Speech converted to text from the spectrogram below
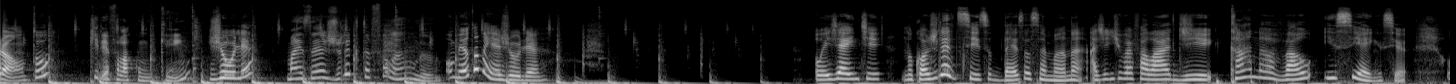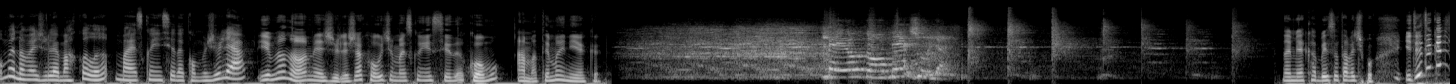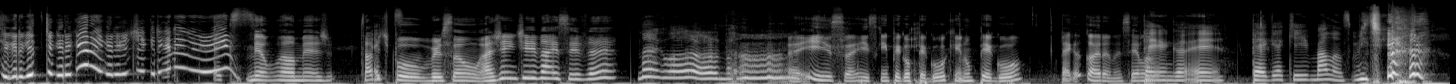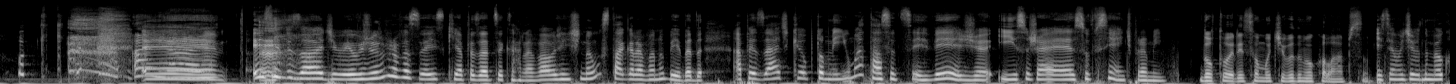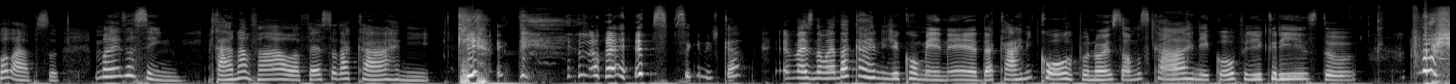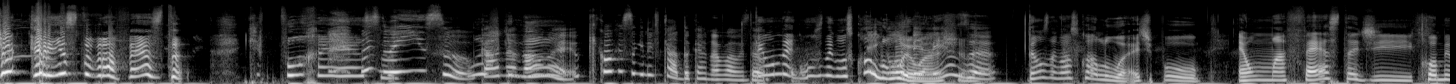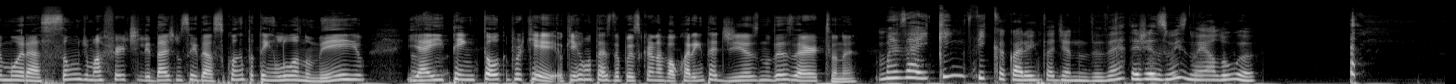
Pronto. Queria falar com quem? Júlia. Mas é a Júlia que tá falando. O meu também é Júlia. Oi, gente! No Qual Júlia disse isso dessa semana, a gente vai falar de carnaval e ciência. O meu nome é Júlia Marcolan, mais conhecida como Julia. E o meu nome é Júlia Jacold, mais conhecida como a Matemaníaca. Na minha cabeça eu tava tipo. Meu nome é. Sabe, tipo, versão. A gente vai se ver. Na Globo. É isso, é isso. Quem pegou, pegou. Quem não pegou, pega agora, né? Sei lá. Pega, é. Pega aqui e balança. Mentira. Ai, É, ai. Esse episódio, eu juro pra vocês que apesar de ser carnaval, a gente não está gravando bêbada. Apesar de que eu tomei uma taça de cerveja e isso já é suficiente pra mim. Doutor, esse é o motivo do meu colapso. Esse é o motivo do meu colapso. Mas assim, carnaval, a festa da carne. Que? não é esse o significado? É, Mas não é da carne de comer, né? É da carne e corpo. Nós somos carne, corpo de Cristo. Puxou Cristo pra festa? Que porra é Mas essa? não é isso. O carnaval é. Qual que é o significado do carnaval, então? Tem um uns negócios com a lua, eu acho. beleza? Tem uns negócios com a lua. É tipo. É uma festa de comemoração de uma fertilidade, não sei das quantas, tem lua no meio. E aí tem todo. Porque o que acontece depois do carnaval? 40 dias no deserto, né? Mas aí quem fica 40 dias no deserto é Jesus, não é a lua.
